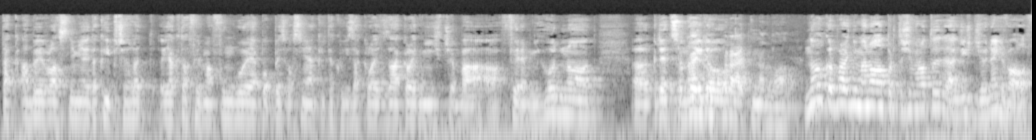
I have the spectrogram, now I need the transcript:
tak aby vlastně měli takový přehled, jak ta firma funguje, popis vlastně nějakých takových základ, základních třeba firmních hodnot, uh, kde co Takový najdou. korporátní manuál. No, korporátní manuál, protože ono to je tak, když joineš Valve,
